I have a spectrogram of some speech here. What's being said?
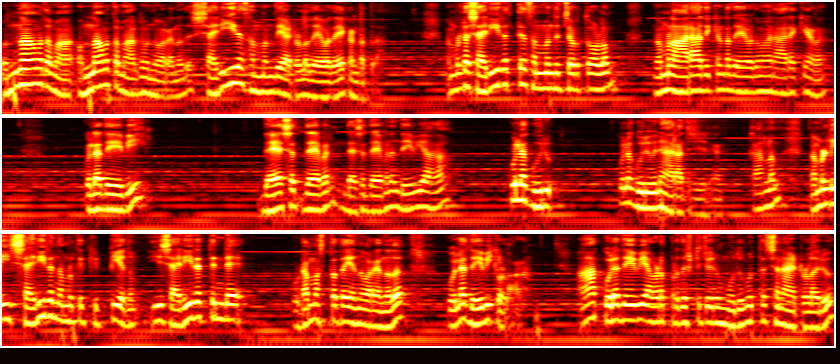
ഒന്നാമത്തെ മാ ഒന്നാമത്തെ മാർഗം എന്ന് പറയുന്നത് ശരീര സംബന്ധിയായിട്ടുള്ള ദേവതയെ കണ്ടെത്തുക. നമ്മളുടെ ശരീരത്തെ സംബന്ധിച്ചിടത്തോളം നമ്മൾ ആരാധിക്കേണ്ട ദേവതമാർ ആരൊക്കെയാണ്? കുലദേവി ദേശദേവൻ ദേശദേവനും ദേവിയാകാം. കുലഗുരു. കുലഗുരുവിനെ ആരാധിച്ചിരിക്കുന്നത്. കാരണം നമ്മളുടെ ഈ ശരീരം നമ്മൾക്ക് കിട്ടിയതും ഈ ശരീരത്തിന്റെ ഉടമസ്ഥത എന്ന് പറയുന്നത് കുലദേവിക്കുള്ളതാണ്. ആ കുലദേവി അവിടെ പ്രതിഷ്ഠിച്ച ഒരു മുതുമുത്തച്ഛനായിട്ടുള്ള ഒരു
